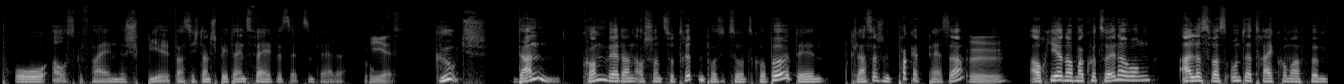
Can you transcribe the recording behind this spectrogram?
pro ausgefallenes Spiel, was ich dann später ins Verhältnis setzen werde. Yes. Gut, dann kommen wir dann auch schon zur dritten Positionsgruppe, den klassischen Pocket Passer. Mhm. Auch hier nochmal kurze Erinnerung, alles was unter 3,5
